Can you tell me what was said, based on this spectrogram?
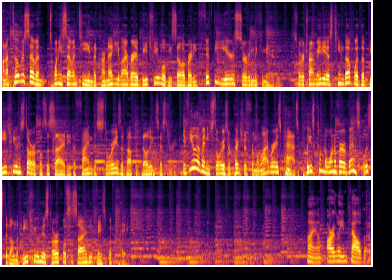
On October 7, 2017, the Carnegie Library Beechview will be celebrating 50 years serving the community. Sorgatron Media has teamed up with the Beechview Historical Society to find the stories about the building's history. If you have any stories or pictures from the library's past, please come to one of our events listed on the Beechview Historical Society Facebook page. Hi, I'm Arlene Falvo.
